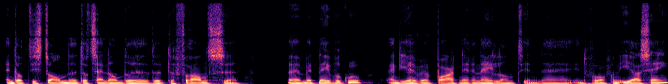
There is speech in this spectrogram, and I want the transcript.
en dat, is dan, eh, dat zijn dan de, de, Fransen met Naval Group. En die hebben een partner in Nederland in, in de vorm van IAC.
